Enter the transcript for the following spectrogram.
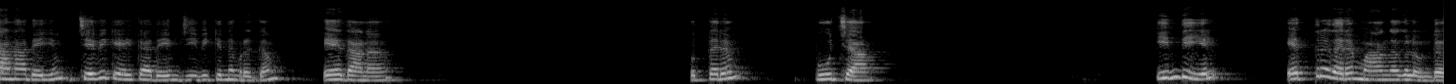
കാണാതെയും ചെവി കേൾക്കാതെയും ജീവിക്കുന്ന മൃഗം ഏതാണ്? ഉത്തരം പൂച്ച. ഇന്ത്യയിൽ എത്ര തരം മാങ്ങകളുണ്ട്?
